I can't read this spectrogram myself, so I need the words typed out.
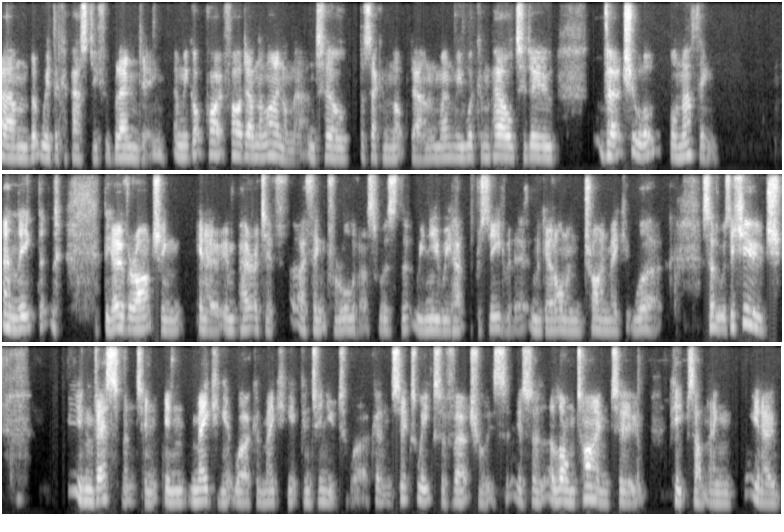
um, but with the capacity for blending. And we got quite far down the line on that until the second lockdown, and when we were compelled to do virtual or, or nothing. And the, the, the overarching, you know, imperative I think for all of us was that we knew we had to proceed with it and get on and try and make it work. So there was a huge investment in, in making it work and making it continue to work. And six weeks of virtual is, is a, a, long time to keep something, you know,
